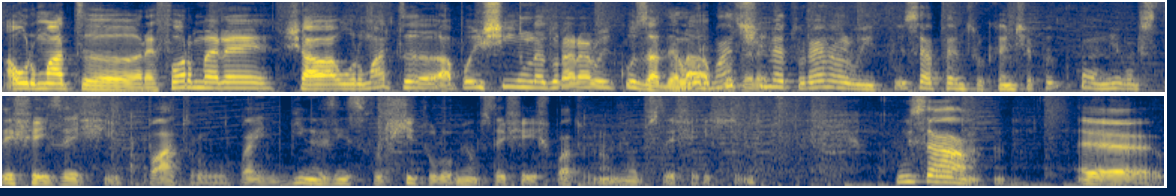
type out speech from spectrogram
a urmat uh, reformele și a urmat uh, apoi și înlăturarea lui Cuza de a la urmat și putere. înlăturarea lui Cuza pentru că începând cu 1864, mai bine zis sfârșitul 1864 în 1865, Cuza uh,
